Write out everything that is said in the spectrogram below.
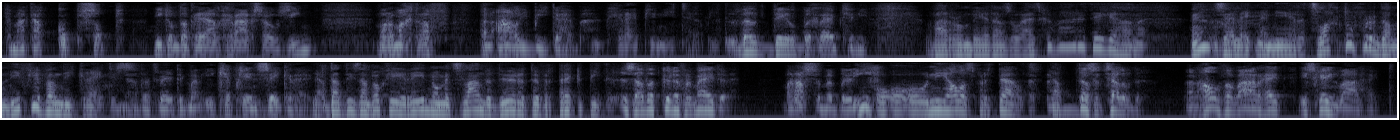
Hij maakt haar kop zot. Niet omdat hij haar graag zou zien, maar om achteraf een alibi te hebben. Begrijp je niet, hè, Pieter? Welk deel begrijpt je niet? Waarom ben je dan zo uitgevaren tegen Hanne? Hè? Zij lijkt mij meer het slachtoffer dan liefje van die krijtjes. Ja, dat weet ik, maar ik heb geen zekerheid. Ja, dat is dan nog geen reden om met slaande deuren te vertrekken, Pieter. Had het kunnen vermijden. Maar als ze me beliegt, Oh, oh, oh, niet alles verteld. dat... dat is hetzelfde. Een halve waarheid is geen waarheid.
